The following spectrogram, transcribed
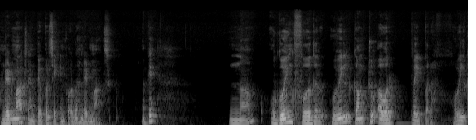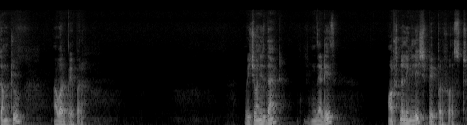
100 marks and paper second for the 100 marks. Okay. Now going further, we will come to our paper. We will come to our paper. Which one is that? That is optional english paper first.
